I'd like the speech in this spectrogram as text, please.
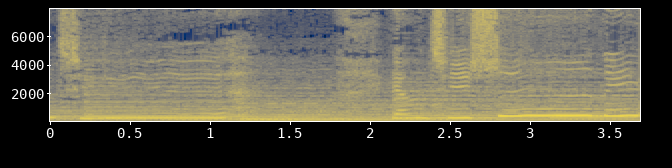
氧气，氧气是你。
